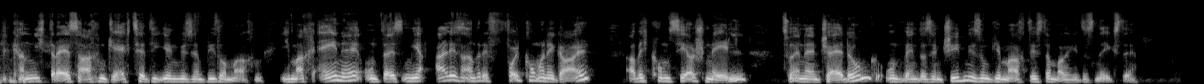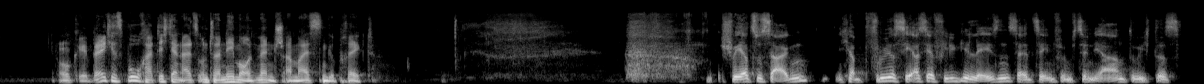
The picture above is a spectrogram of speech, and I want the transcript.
Ich kann nicht drei Sachen gleichzeitig irgendwie so ein bisschen machen. Ich mache eine und da ist mir alles andere vollkommen egal, aber ich komme sehr schnell zu einer Entscheidung und wenn das entschieden ist und gemacht ist, dann mache ich das nächste. Okay, welches Buch hat dich denn als Unternehmer und Mensch am meisten geprägt? Schwer zu sagen. Ich habe früher sehr, sehr viel gelesen. Seit 10, 15 Jahren tue ich das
